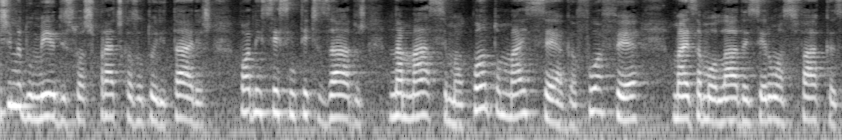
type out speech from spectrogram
regime do medo e suas práticas autoritárias podem ser sintetizados na máxima: quanto mais cega for a fé, mais amoladas serão as facas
